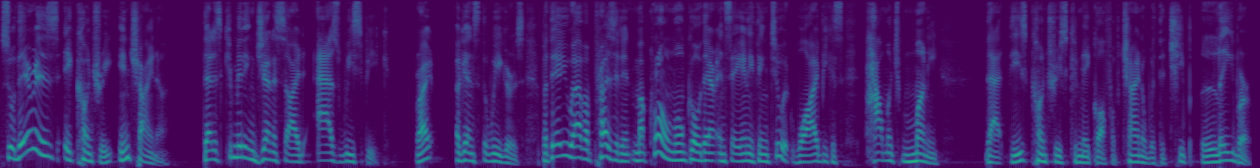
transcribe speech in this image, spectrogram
So there is a country in China that is committing genocide as we speak, right? Against the Uyghurs. But there you have a president, Macron won't go there and say anything to it. Why? Because how much money that these countries can make off of China with the cheap labor.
